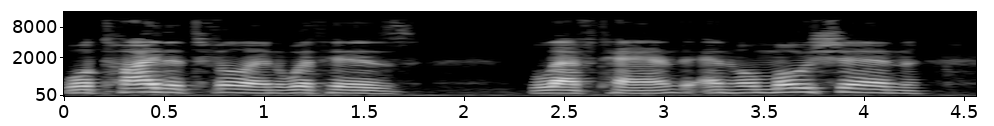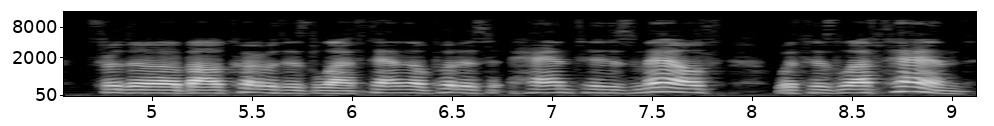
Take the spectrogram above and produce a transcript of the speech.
will tie the tefillin with his left hand, and he'll motion for the balkar with his left hand, he'll put his hand to his mouth with his left hand.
